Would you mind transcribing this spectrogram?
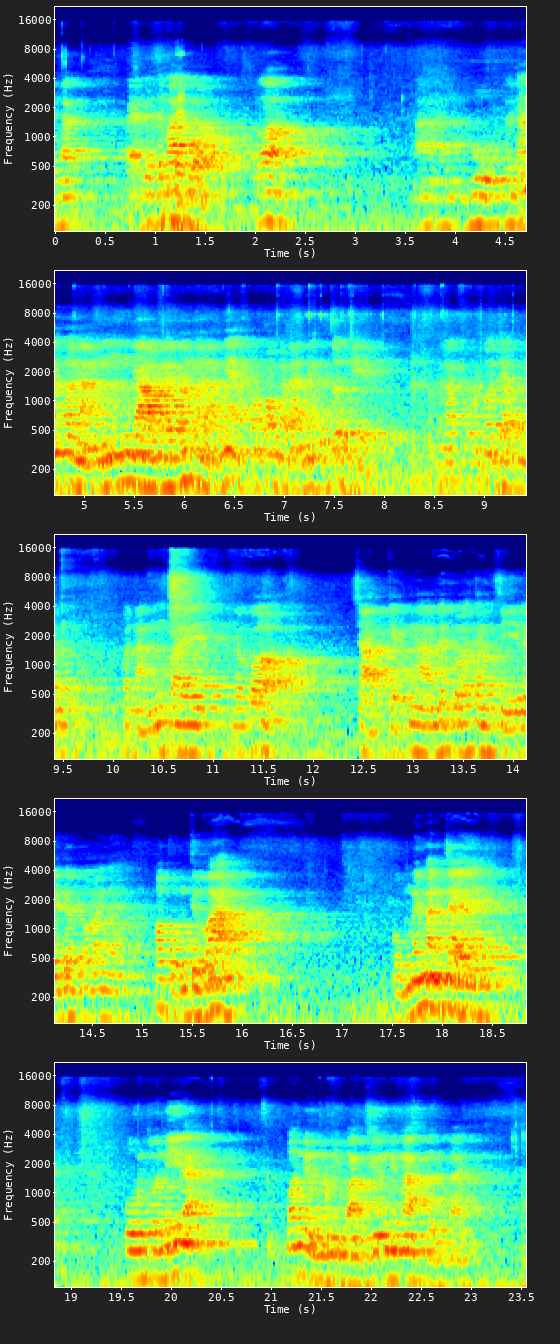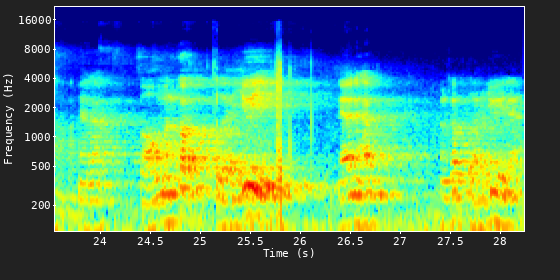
นะครับ แปะด้วยสมาร์ทบอร์ดแล้วก็อ่าบุกไปทั้งผนังยาวไปทั้งผนังเนี่ยเพราะว่าผนังเนี่ยคือต้นเหตุนะครับผมก็จะบุกผนังไปแล้วก็ฉาบเก็บงานเรียบร้อยทำสีอะไรเรียบร้อยนะเพราะผมถือว่า ผมไม่มั่นใจปูนตัวนี้แหละ ว่าหนึ่งมันมีความชื้นไม่มากเกินไปใช่ครับนะครับสองมันก็เปื่อยยุ่ยแล้วนะครับ มันก็เปื่อยยุ่ยแล้ว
